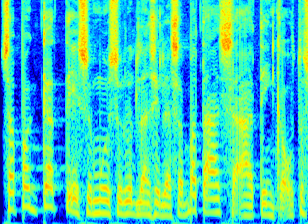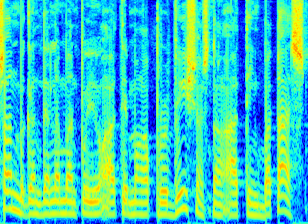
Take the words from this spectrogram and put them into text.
sapagkat eh, sumusunod lang sila sa batas, sa ating kautusan. Maganda naman po yung ating mga provisions ng ating batas.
